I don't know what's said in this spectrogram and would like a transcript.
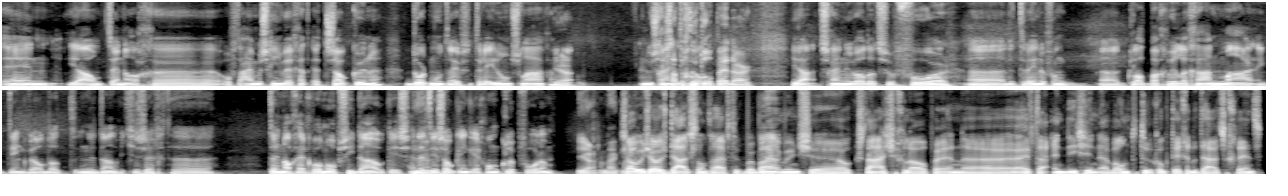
En ja, om Ten Hag, eh, of hij misschien weggaat, het zou kunnen. Dortmund heeft de trainer ontslagen. Ja. Nu Hij staat er goed wel- op, hè, daar. Ja, het schijnt nu wel dat ze voor eh, de trainer van eh, Gladbach willen gaan. Maar ik denk wel dat inderdaad wat je zegt, eh Ten Hag echt wel een optie daar ook is. En het is ook denk ik echt wel een club voor hem. Ja. Sowieso is Duitsland, hij heeft natuurlijk bij Bayern Ja. München ook stage gelopen. En eh, heeft daar in die zin, hij woont natuurlijk ook tegen de Duitse grens.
